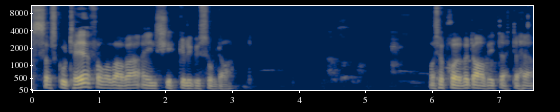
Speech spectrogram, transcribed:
som skulle til for å være en skikkelig soldat. Og så prøver David dette her.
